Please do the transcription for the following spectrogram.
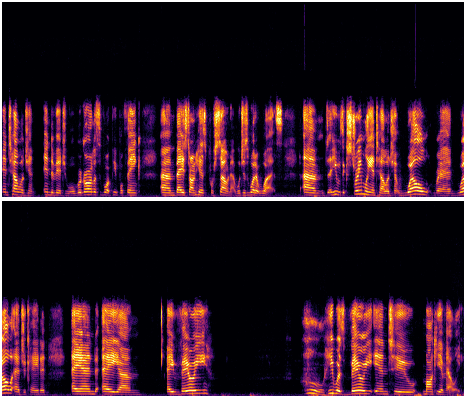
intelligent individual, regardless of what people think, um, based on his persona, which is what it was. Um, he was extremely intelligent, well read, well educated, and a um, a very he was very into Machiavelli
